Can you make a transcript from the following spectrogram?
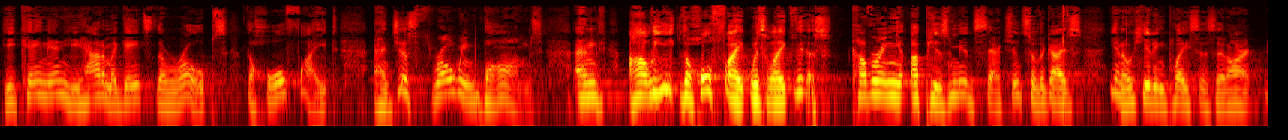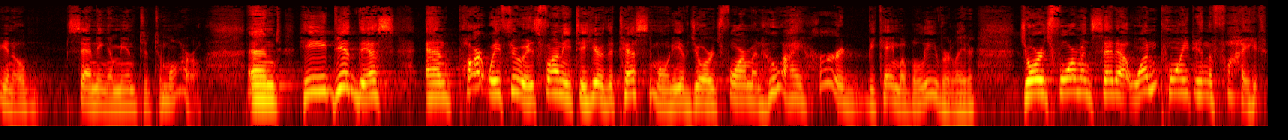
He came in, he had him against the ropes the whole fight, and just throwing bombs. And Ali, the whole fight was like this, covering up his midsection so the guy's, you know, hitting places that aren't, you know, sending him into tomorrow. And he did this, and partway through, it's funny to hear the testimony of George Foreman, who I heard became a believer later. George Foreman said at one point in the fight,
